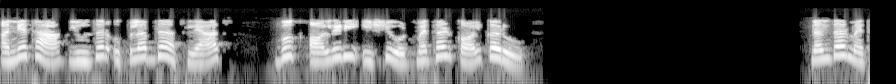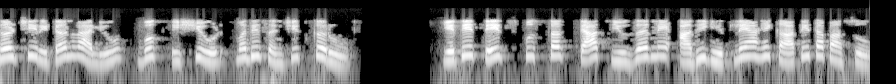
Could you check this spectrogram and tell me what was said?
अन्यथा युजर उपलब्ध असल्यास book already issued method call करू. नंतर मेथडची रिटर्न व्हॅल्यू बुकिश्यूडमध्ये संचित करू. येथे तेच पुस्तक त्याच युजरने आधी घेतले आहे का ते तपासू.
